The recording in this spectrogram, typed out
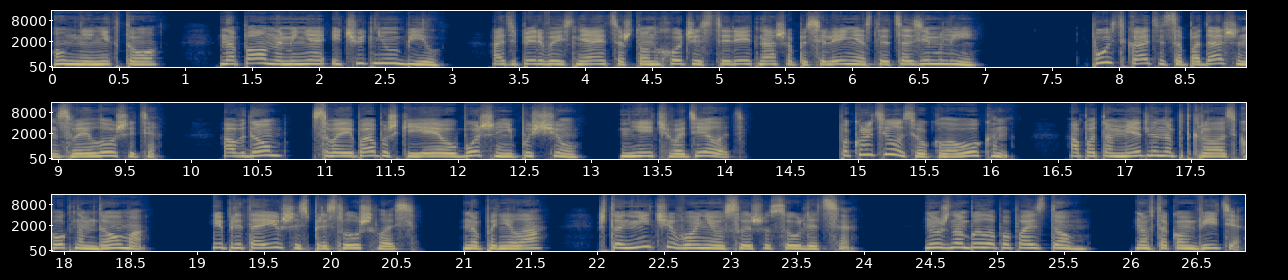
Он мне никто. Напал на меня и чуть не убил. А теперь выясняется, что он хочет стереть наше поселение с лица земли. Пусть катится подальше на своей лошади. А в дом своей бабушки я его больше не пущу. Нечего делать. Покрутилась около окон, а потом медленно подкралась к окнам дома и, притаившись, прислушалась. Но поняла, что ничего не услышу с улицы. Нужно было попасть в дом, но в таком виде,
